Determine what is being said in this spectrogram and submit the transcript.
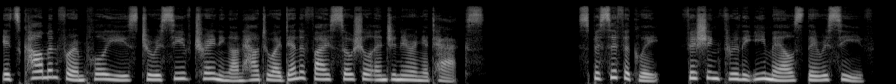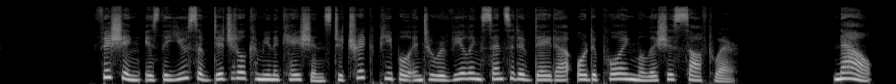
it's common for employees to receive training on how to identify social engineering attacks. Specifically, phishing through the emails they receive. Phishing is the use of digital communications to trick people into revealing sensitive data or deploying malicious software. Now,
